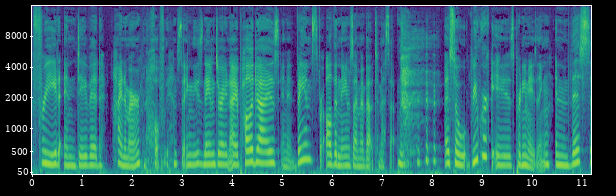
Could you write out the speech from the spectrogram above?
Fried and David Heinemeier. And hopefully I'm saying these names right. I apologize in advance for all the names I'm about to mess up. and so Rework is pretty amazing. And this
